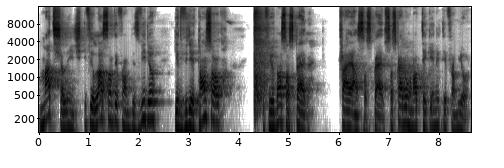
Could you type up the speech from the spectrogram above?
math challenge. If you learned something from this video, give the video a thumbs up. If you're not subscribed, try and subscribe. Subscribing will not take anything from you.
